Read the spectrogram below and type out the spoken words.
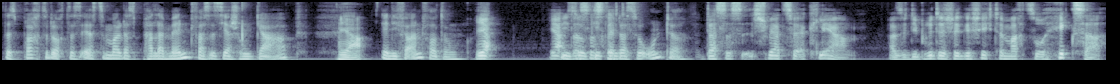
das brachte doch das erste Mal das Parlament, was es ja schon gab, ja, in die Verantwortung. ja. Ja, Wieso das geht ist denn richtig. das so unter? das ist schwer zu erklären. Also die britische Geschichte macht so Hixer,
